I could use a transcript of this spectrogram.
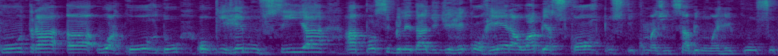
contra uh, o acordo ou que renuncia à possibilidade de recorrer ao habeas corpus, que como a gente sabe não é recurso,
